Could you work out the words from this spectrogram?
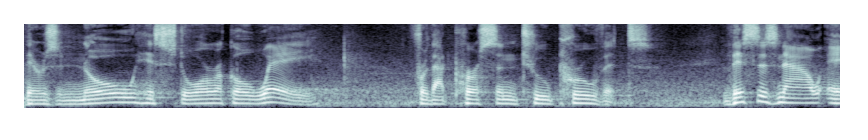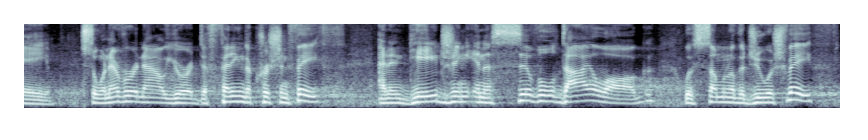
there's no historical way for that person to prove it. This is now a so, whenever now you're defending the Christian faith and engaging in a civil dialogue with someone of the Jewish faith,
